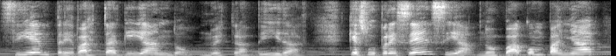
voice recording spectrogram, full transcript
siempre va a estar guiando nuestras vidas, que su presencia nos va a acompañar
